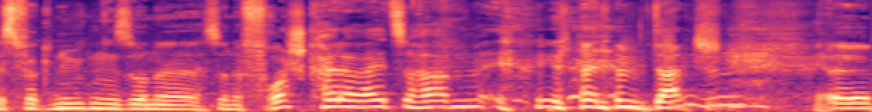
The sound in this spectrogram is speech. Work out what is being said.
das Vergnügen, so eine, so eine Froschkeilerei zu haben in einem Dungeon. Äh,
